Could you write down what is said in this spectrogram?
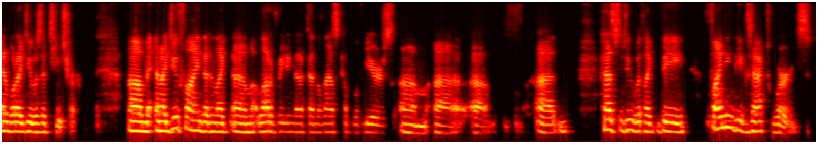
and what I do as a teacher. Um, and I do find that in like um, a lot of reading that I've done the last couple of years um, uh, um, uh, has to do with like the finding the exact words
